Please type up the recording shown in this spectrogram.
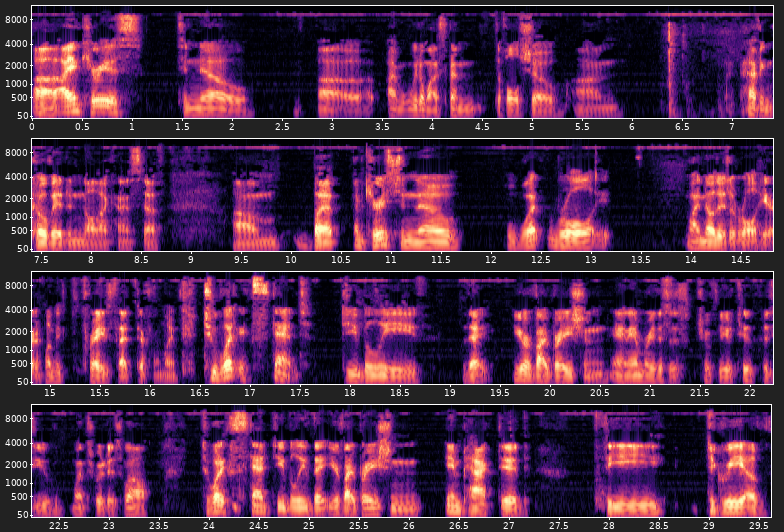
Uh, I am curious to know. Uh, we don't want to spend the whole show on having COVID and all that kind of stuff, um, but I'm curious to know what role. I know there's a role here. Let me phrase that differently. To what extent do you believe that your vibration, Anne-Marie, this is true for you too, because you went through it as well. To what extent do you believe that your vibration impacted the degree of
